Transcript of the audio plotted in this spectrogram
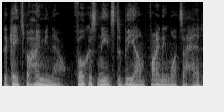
The gate's behind me now. Focus needs to be on finding what's ahead.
